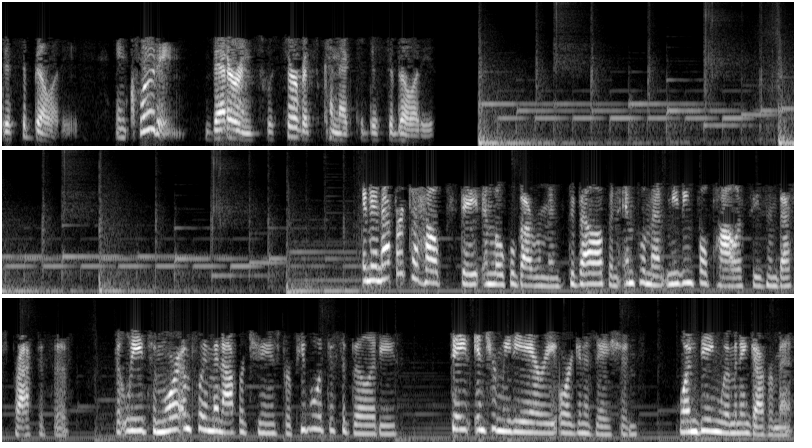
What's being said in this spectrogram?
disabilities, including veterans with service connected disabilities. In an effort to help state and local governments develop and implement meaningful policies and best practices that lead to more employment opportunities for people with disabilities, state intermediary organizations, one being Women in Government,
